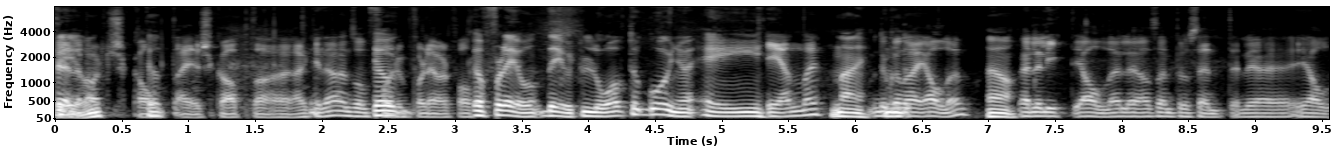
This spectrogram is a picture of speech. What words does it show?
Tredjepartskaldt eierskap, da, er ikke det? En sånn form for det, i hvert fall. Ja, for det er jo, det er jo ikke lov til å gå og eie Én, nei. Nei. Men du kan eie alle. Ja. Eller litt i alle, eller altså en prosent eller i alle.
